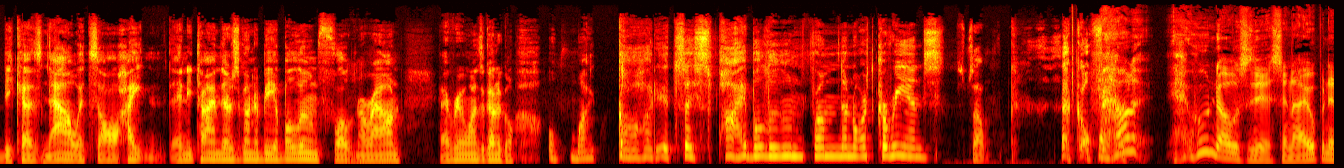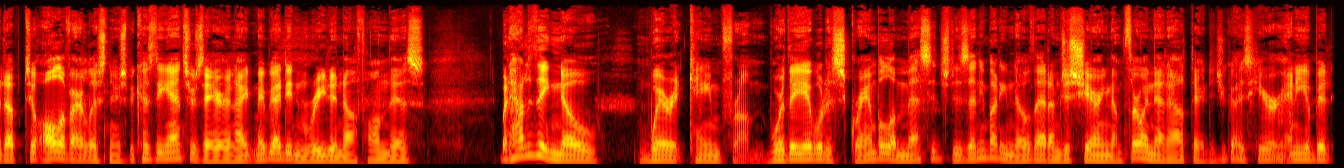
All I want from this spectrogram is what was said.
because now it's all heightened. Anytime there's going to be a balloon floating around, everyone's going to go, "Oh my God, it's a spy balloon from the North Koreans!" So go figure. how who knows this? And I open it up to all of our listeners because the answer's there, and I maybe I didn't read enough on this. But how did they know where it came from? Were they able to scramble a message? Does anybody know that? I'm just sharing. I'm throwing that out there. Did you guys hear hmm. any of it?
